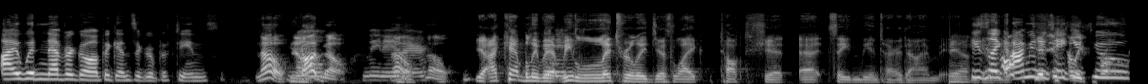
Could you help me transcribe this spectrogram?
I would never go up against a group of teens. No, No. God no, Me no, neither. no. Yeah, I can't believe that we literally just like talked shit at Satan the entire time. Yeah. He's Yeah. like, I'm going to take you to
